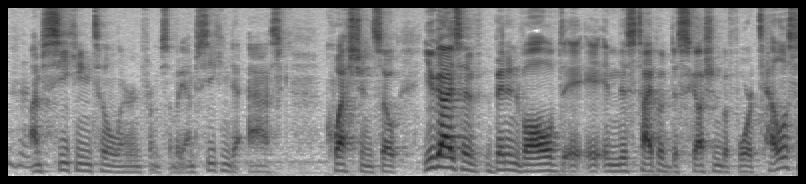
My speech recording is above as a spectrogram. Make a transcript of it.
Mm-hmm. I'm seeking to learn from somebody. I'm seeking to ask questions. So you guys have been involved in this type of discussion before. Tell us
